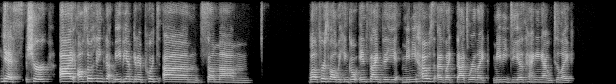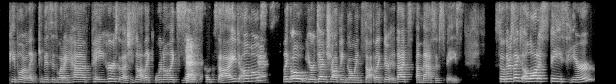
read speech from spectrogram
yes, sure. I also think that maybe I'm gonna put um some um well, first of all, we can go inside the mini house as like that's where like maybe Dia's hanging out to like people are like, this is what I have, paying her so that she's not like we're not like yes. outside almost. Yes. Like, oh, you're done shopping, go inside. Like there, that's a massive space. So there's like a lot of space here.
